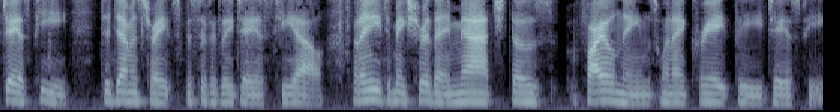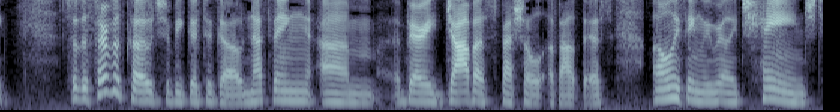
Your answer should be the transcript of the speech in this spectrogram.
JSP to demonstrate specifically JSTL, but I need to make sure I match those file names when I create the JSP. So the servlet code should be good to go. Nothing um, very Java special about this. The only thing we really changed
